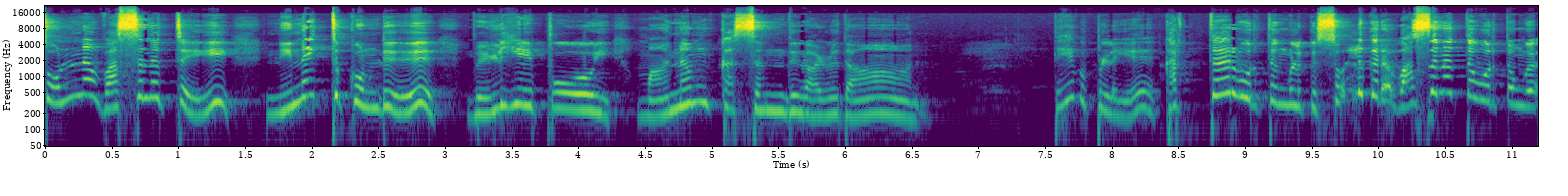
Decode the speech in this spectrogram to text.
சொன்ன வசனத்தை நினைத்து கொண்டு வெளியே போய் மனம் கசந்து அழுதான். தேவ பிள்ளையே கர்த்தர் ஒருத்தவங்களுக்கு சொல்லுகிற வசனத்தை ஒருத்தவங்க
